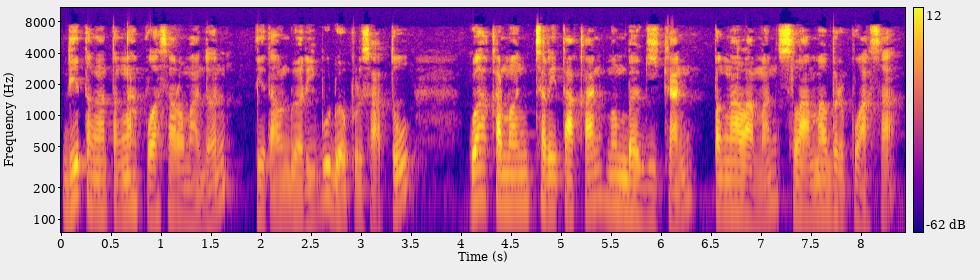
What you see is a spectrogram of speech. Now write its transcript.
di tengah-tengah puasa Ramadan di tahun 2021, gue akan menceritakan, membagikan pengalaman selama berpuasa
